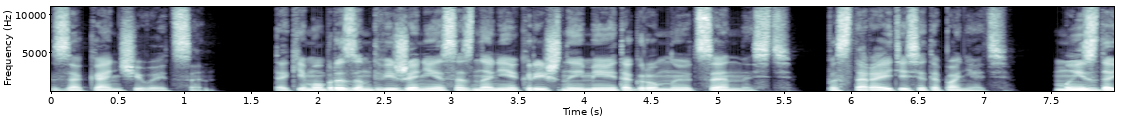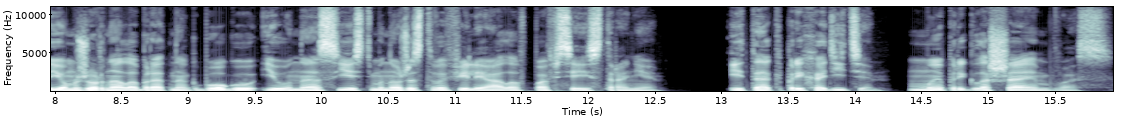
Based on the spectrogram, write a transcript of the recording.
заканчивается. Таким образом, движение сознания Кришны имеет огромную ценность. Постарайтесь это понять. Мы издаем журнал «Обратно к Богу», и у нас есть множество филиалов по всей стране. Итак, приходите. Мы приглашаем вас.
